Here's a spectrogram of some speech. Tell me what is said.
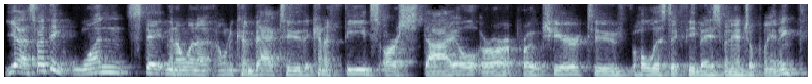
Yeah, so I think one statement I want to I want to come back to that kind of feeds our style or our approach here to holistic fee-based financial planning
